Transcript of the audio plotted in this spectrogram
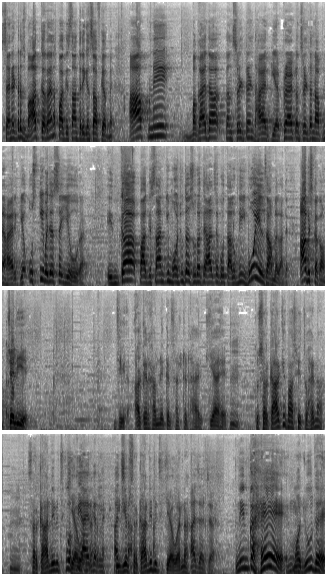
सेनेटर्स बात कर रहे हैं ना पाकिस्तान तरीके इंसाफ के हद में आपने बाकायदा कंसल्टेंट हायर किया प्रायर कंसल्टेंट आपने हायर किया उसकी वजह से ये हो रहा है। इनका पाकिस्तान की मौजूदा सूरत हाल से कोई ताल्लुक नहीं वो इल्ज़ाम लगाते हैं। आप इसका काउंटर चलिए। जी अगर हमने कंसल्टेंट हायर किया है हम्म। तो सरकार के पास भी तो है ना। हम्म। सरकार ने भी तो किया हुआ है अच्छा। सरकार ने भी तो किया हुआ है ना। अच्छा अच्छा। नहीं उनका है हम्म। मौजूद है।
